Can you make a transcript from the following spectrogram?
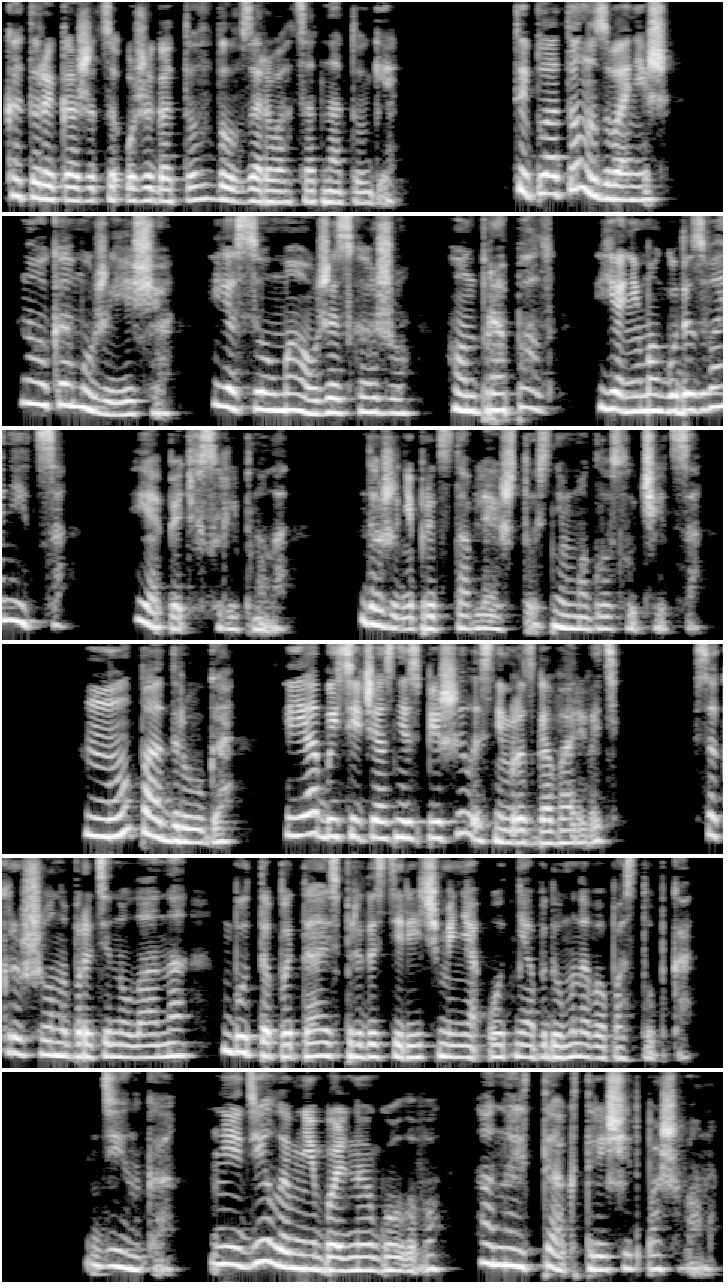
который, кажется, уже готов был взорваться от натуги. «Ты Платону звонишь?» «Ну а кому же еще? Я с ума уже схожу. Он пропал. Я не могу дозвониться». Я опять всхлипнула. Даже не представляю, что с ним могло случиться. «Ну, подруга, я бы сейчас не спешила с ним разговаривать. Сокрушенно протянула она, будто пытаясь предостеречь меня от необдуманного поступка. «Динка, не делай мне больную голову, она и так трещит по швам».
